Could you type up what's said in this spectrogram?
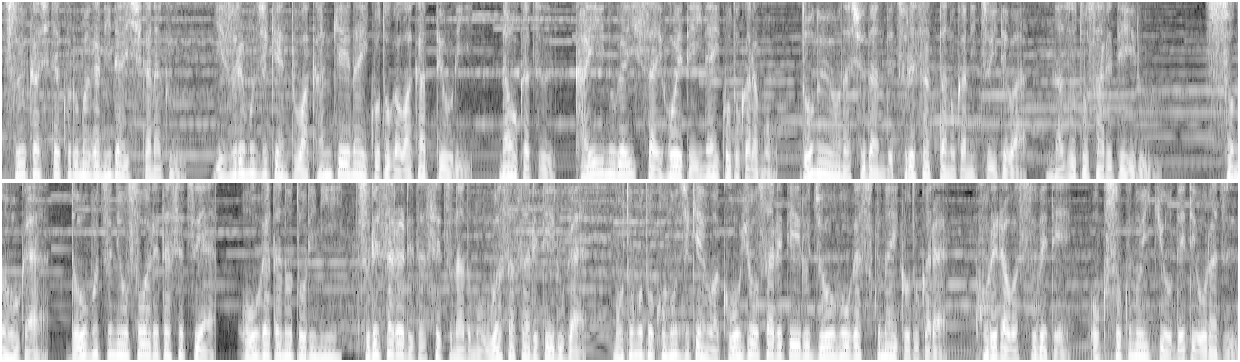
通過した車が2台しかなく、いずれも事件とは関係ないことが分かっており、なおかつ飼い犬が一切吠えていないことからも、どのような手段で連れ去ったのかについては謎とされている。その他、動物に襲われた説や大型の鳥に連れ去られた説なども噂されているが、もともとこの事件は公表されている情報が少ないことから、これらは全て憶測の域を出ておらず、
